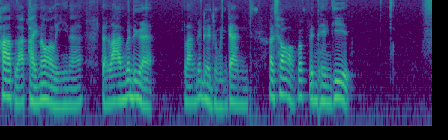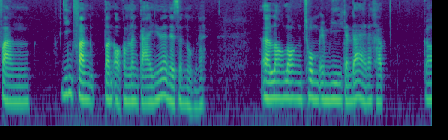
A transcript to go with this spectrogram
ภาพลักษณ์ภายนอกอะไรอย่างนี้นะ แต่รามก็เดือดรามก็เดือดอยู่เหมือนกัน ก็ชอบก็เป็นเพลงที่ ฟังยิ่งฟังตอนออกกำลังกายนี่น่าจะสนุกนะออลองลองชม MV กันได้นะครับ ก็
